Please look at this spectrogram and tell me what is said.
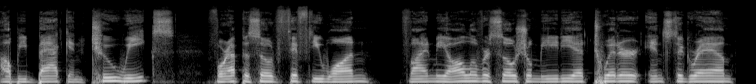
I'll be back in two weeks for episode 51. Find me all over social media Twitter, Instagram.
